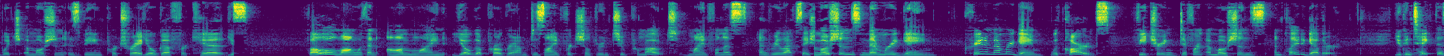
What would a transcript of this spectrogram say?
which emotion is being portrayed. Yoga for kids. Follow along with an online yoga program designed for children to promote mindfulness and relaxation. Emotions memory game. Create a memory game with cards featuring different emotions and play together. You can take this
